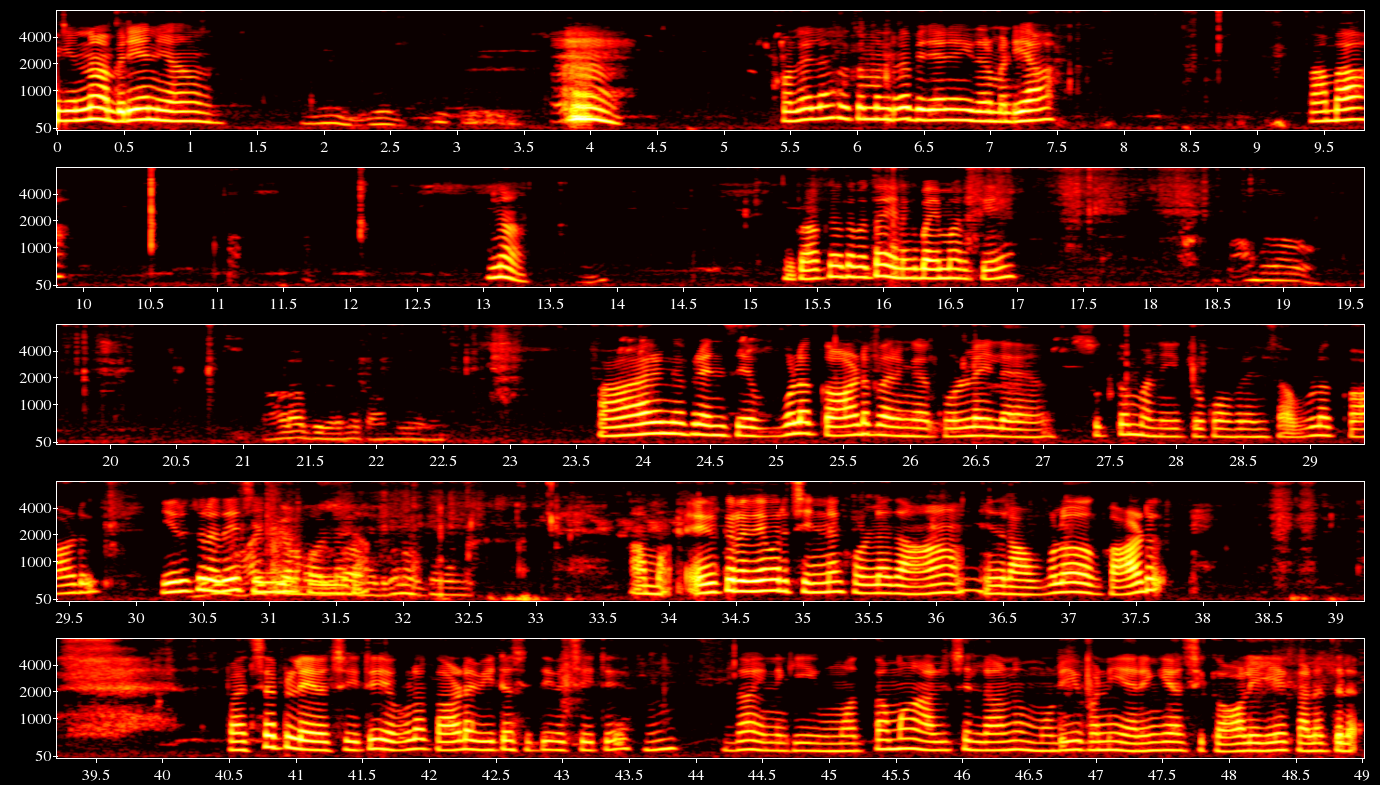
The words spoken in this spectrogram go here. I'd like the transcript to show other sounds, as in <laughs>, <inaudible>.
இன்னைக்கு என்ன பிரியாணியா? <clears throat> கொள்ளையெல்லாம் சுத்தம் பண்ணுற பிரியாணி வாங்கி தர மாட்டியா? பாம்பா என்ன? நீ பார்க்குறத பார்த்தா எனக்கு பயமாக இருக்கே. பாருங்க ஃப்ரெண்ட்ஸ் எவ்வளோ காடு பாருங்க கொள்ளையில். சுத்தம் பண்ணிட்டு இருக்கோம் ஃப்ரெண்ட்ஸ் அவ்வளோ காடு. இருக்கிறதே சின்ன கொள்ளை தான். ஆமாம் இருக்கிறதே ஒரு சின்ன கொள்ளை தான். இதில் அவ்வளோ காடு. பச்சை பிள்ளைய வச்சுக்கிட்டு எவ்வளோ காடை வீட்டை சுற்றி வச்சுக்கிட்டு இதான் இன்னைக்கு மொத்தமாக அழிச்சிடலான்னு முடிவு பண்ணி இறங்கியாச்சு காலையிலேயே களத்தில்.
